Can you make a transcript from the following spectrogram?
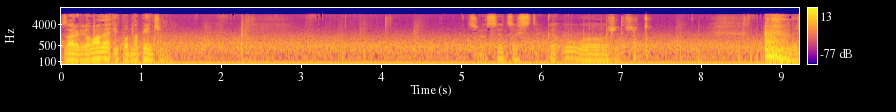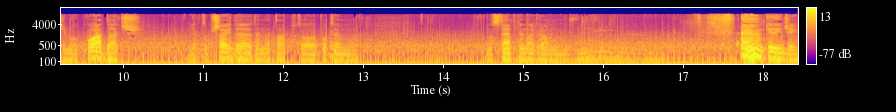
Zareglowane i pod napięciem. Sobie coś z tego ułożyć. Będziemy układać. Jak to przejdę ten etap, to potem następny nagram w... kiedy indziej.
